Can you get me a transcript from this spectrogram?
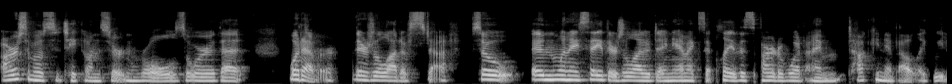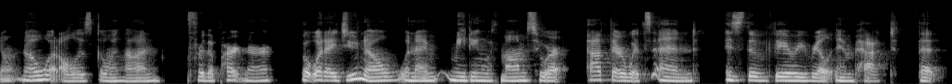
are supposed to take on certain roles or that whatever. There's a lot of stuff. So, and when I say there's a lot of dynamics at play, that's part of what I'm talking about. Like, we don't know what all is going on for the partner. But what I do know when I'm meeting with moms who are at their wits' end is the very real impact that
